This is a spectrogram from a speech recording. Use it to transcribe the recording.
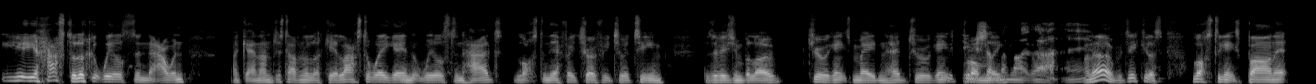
you, have to look at Wealdstone now, and again, I'm just having a look here. Last away game that Wealdstone had, lost in the FA Trophy to a team the division below, drew against Maidenhead, drew against Bromley. something like that. eh? I know, ridiculous. Lost against Barnet.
